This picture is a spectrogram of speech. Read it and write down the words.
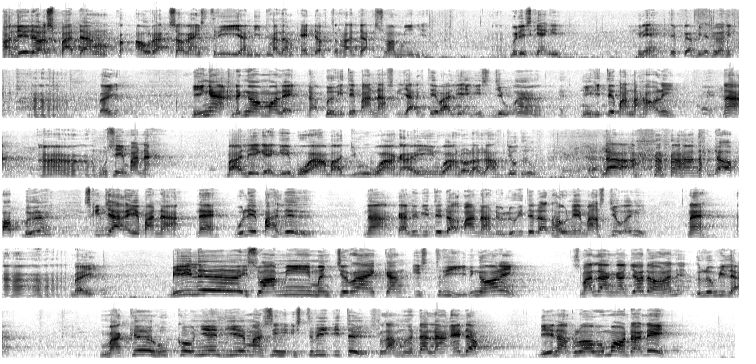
Ada tak sepadang aurat seorang isteri yang di dalam edah terhadap suaminya? Ha, boleh sikit lagi? Ini eh, kita habis dulu ni. Ha, baik. Ingat dengar molek. Tak apa kita panas sekejap kita balik lagi sejuk ha. Ni kita panas hak ni. Nak? Ha, musim panas. Balik lagi buang baju, buang kain, buang lalang sejuk tu. Nah, tak ada apa-apa. Sekejap air panas. Nah, boleh pahala. Nah, kalau kita tak panas dulu kita tak tahu nikmat sejuk lagi. Nah, ha, baik. Bila suami menceraikan isteri, dengar ni. Semalam ngajar dah lah ni, gelum bila. Maka hukumnya dia masih isteri kita selama dalam edah. Dia nak keluar rumah tak boleh.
